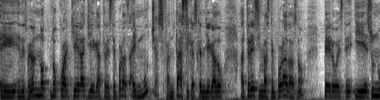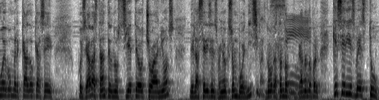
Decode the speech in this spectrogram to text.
eh, en español no, no cualquiera llega a tres temporadas. Hay muchas fantásticas que han llegado a tres y más temporadas, ¿no? Pero este, y es un nuevo mercado que hace pues ya bastante, unos siete, ocho años de las series en español que son buenísimas, ¿no? Gastando, Sí. ganando por... ¿Qué series ves tú?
